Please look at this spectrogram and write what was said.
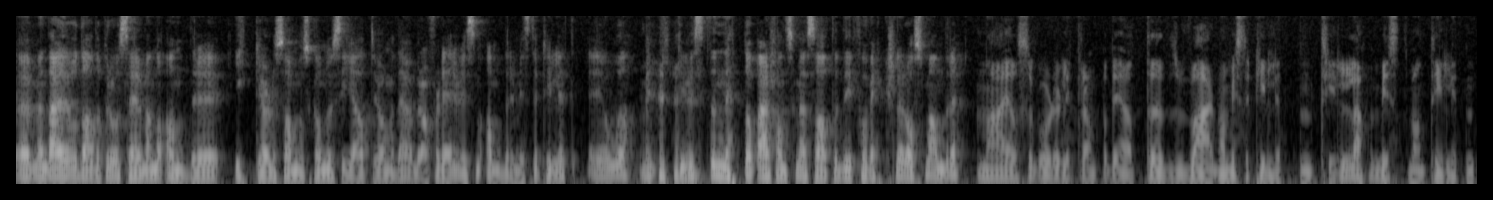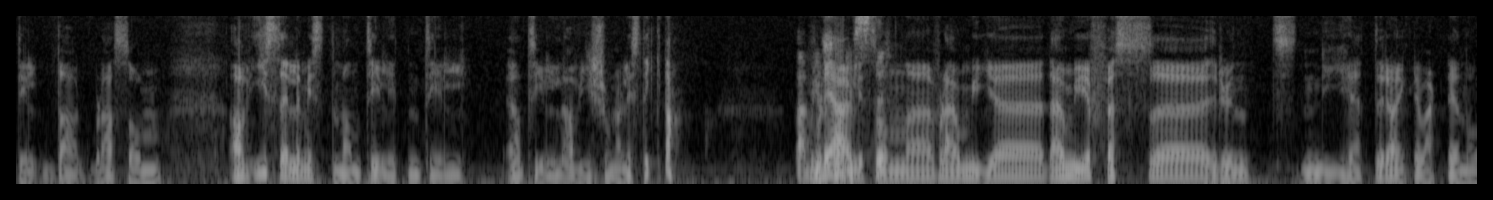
eh, men det er jo da det provoserer meg når andre ikke gjør det samme, så kan du si at jo, men det er jo bra for dere hvis den andre mister tillit. Jo da, men ikke hvis det nettopp er sånn som jeg sa, at de forveksler oss med andre. Nei, og så går det jo litt på det at eh, hva er det man mister tilliten til? da? Mister man tilliten til Dagbladet som avis, eller mister man tilliten til, ja, til avisjournalistikk, da? For det er jo litt sånn eh, For det er jo mye Det er jo mye føss eh, rundt nyheter, har egentlig vært det nå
